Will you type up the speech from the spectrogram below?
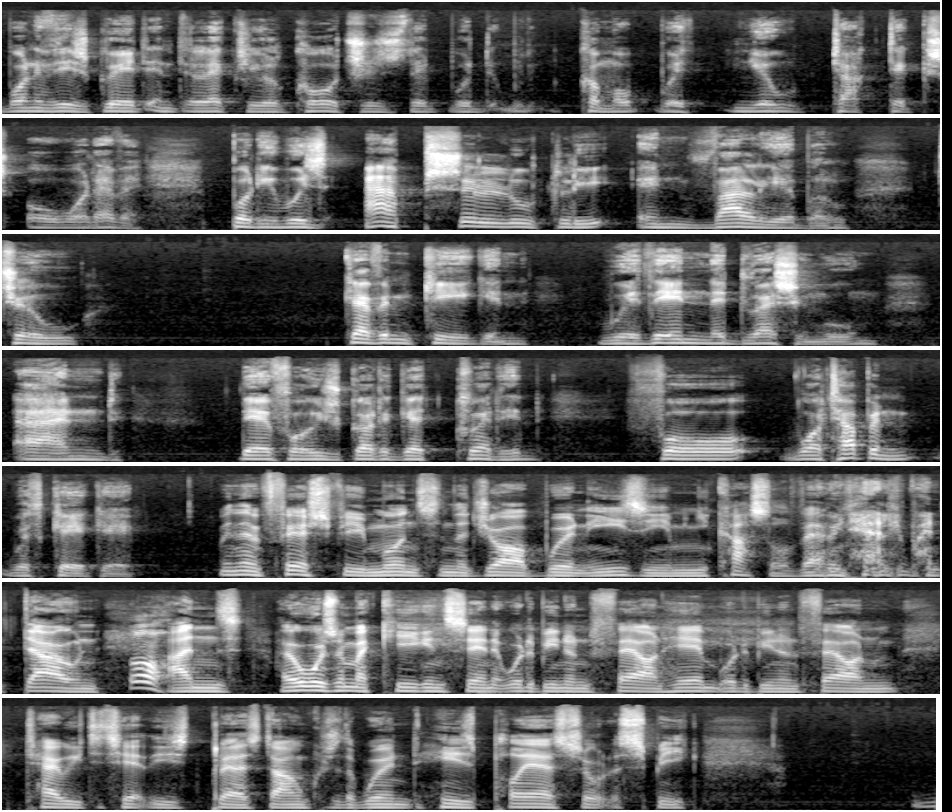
one of these great intellectual coaches that would come up with new tactics or whatever. But he was absolutely invaluable to Kevin Keegan within the dressing room, and therefore he's got to get credit for what happened with KK. I mean, them first few months in the job weren't easy. I mean, Newcastle very nearly went down. Oh. And I always remember Keegan saying it would have been unfair on him, it would have been unfair on Terry to take these players down because they weren't his players, so to speak.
